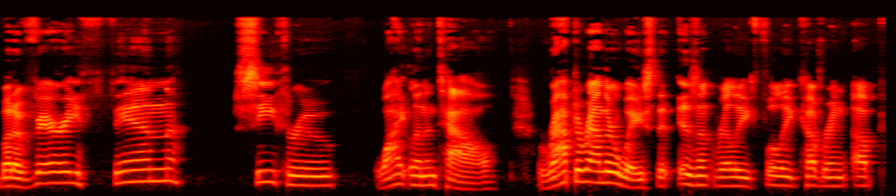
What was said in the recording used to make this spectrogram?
but a very thin, see through white linen towel wrapped around their waist that isn't really fully covering up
